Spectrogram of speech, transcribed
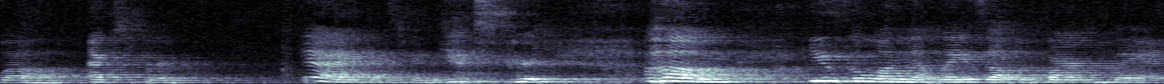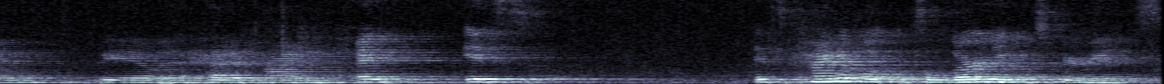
well, expert. Yeah, I guess you're the expert. Um, he's the one that lays out the farm plan, you know, ahead of time, and it's, it's kind of a, it's a learning experience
